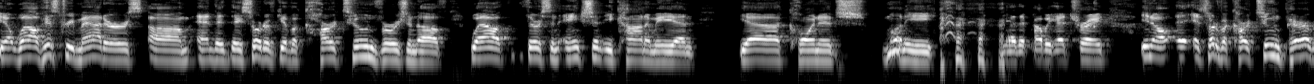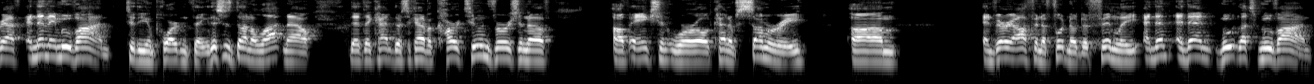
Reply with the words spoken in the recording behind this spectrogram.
you know, well, history matters, um, and they, they sort of give a cartoon version of, well, there's an ancient economy, and yeah, coinage, money, yeah, they probably had trade. You know, it's sort of a cartoon paragraph, and then they move on to the important thing. This is done a lot now. That they kind of there's a kind of a cartoon version of of ancient world, kind of summary, um, and very often a footnote to Finley, and then and then move, let's move on.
